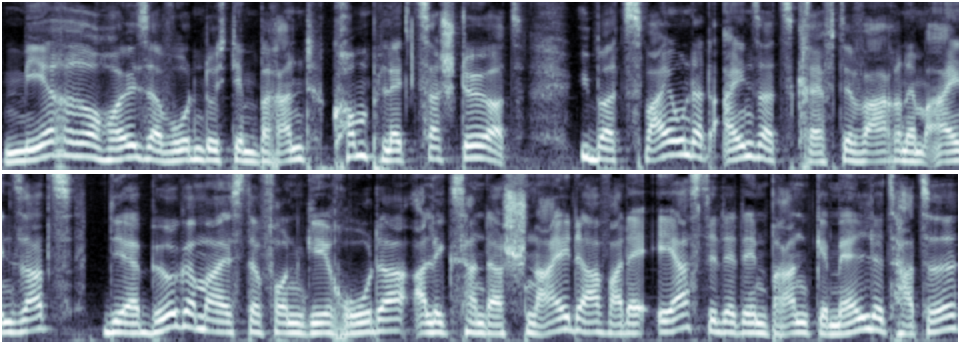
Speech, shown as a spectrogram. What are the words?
Mehrere Häuser wurden durch den Brand komplett zerstört. Über 200 Einsatzkräfte waren im Einsatz. Der Bürgermeister von Geroda, Alexander Schneider, war der Erste, der den Brand gemeldet hatte.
